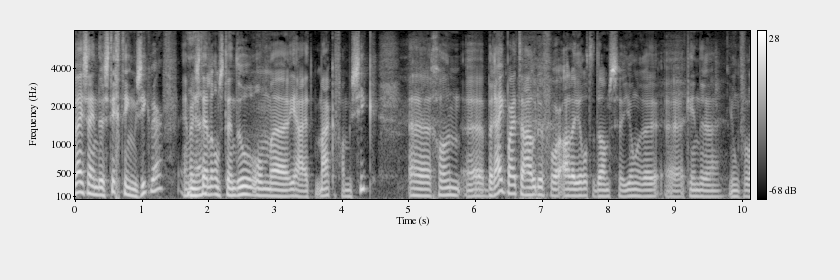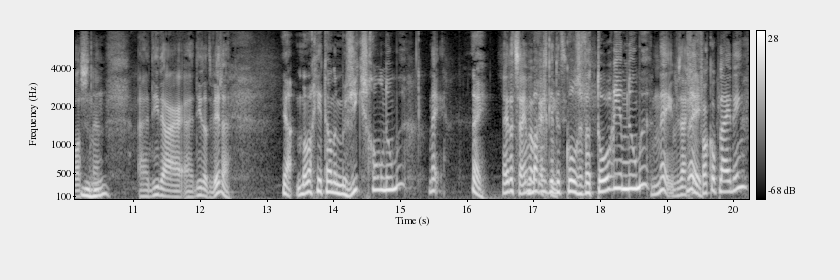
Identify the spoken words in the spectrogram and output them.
Wij zijn de Stichting Muziekwerf en wij Ja. stellen ons ten doel om ja, het maken van muziek gewoon bereikbaar te houden voor alle Rotterdamse jongeren, kinderen, jongvolwassenen eh, die, daar, die dat willen. Ja, maar mag je het dan een muziekschool noemen? Nee, Nee. Nee, dat zijn we Mag ook ik het een conservatorium noemen? Nee, we zijn Nee. geen vakopleiding.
